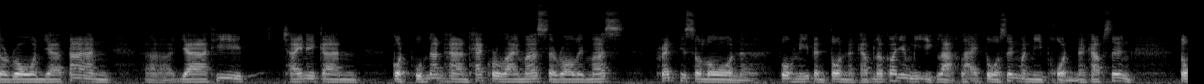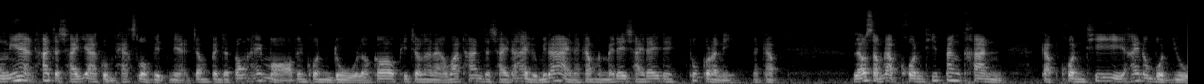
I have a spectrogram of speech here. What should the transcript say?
ดารนยาต้านยาที่ใช้ในการกดภูมิต้านทานแทคโครไลมัสเซโรลิมัสเพรดนิโซโลนพวกนี้เป็นต้นนะครับ แล้วก็ยังมีอีกหลากหลายตัวซึ่งมันมีผลนะครับ ซึ่ง ตรงนี้ถ้าจะใช้ยากลุ่มแพ็กโลวิดเนี่ยจำเป็นจะต้องให้หมอเป็นคนดู แล้วก็พิจารณาว่าท่านจะใช้ได้หรือไม่ได้นะครับ มันไม่ได้ใช้ได้ในทุกกรณีนะครับ แล้วสำหรับคนที่ตั้งครรภ์กับคนที่ให้นมบุตรอยู่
